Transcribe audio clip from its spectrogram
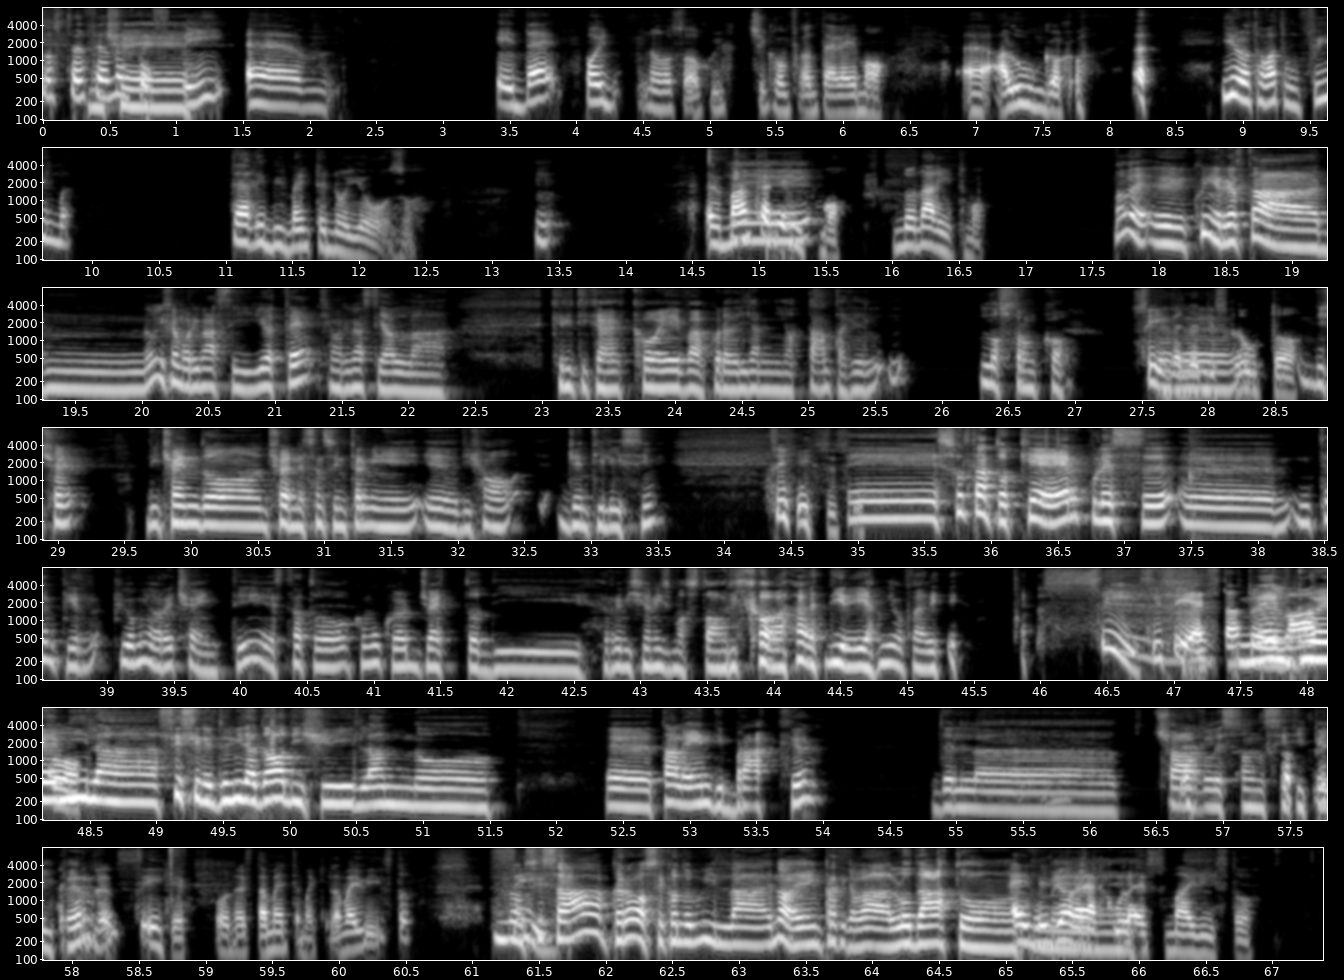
Sostanzialmente sì, ehm, ed è poi non lo so, qui ci confronteremo eh, a lungo. Io l'ho trovato un film terribilmente noioso. Mm. Eh, manca di E- ritmo, non ha ritmo. Vabbè, eh, qui in realtà mh, noi siamo rimasti, io e te, siamo rimasti alla critica coeva, quella degli anni 80, che lo stroncò. Sì, per, venne eh, distrutto. dice- dicendo, cioè nel senso in termini, eh, diciamo, gentilissimi. Sì, sì, sì. E soltanto che Hercules, eh, in tempi più o meno recenti, è stato comunque oggetto di revisionismo storico, direi a mio parere. Sì, sì, sì, è stato nel, elevato. 2000, sì, sì, nel 2012 l'hanno eh, tale Andy Brack del eh, Charleston City Paper Sì, che onestamente, ma chi l'ha mai visto? non Sì, si sa però secondo lui l'ha, no, in pratica l'ha lodato È il come- miglior Hercules mai visto.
